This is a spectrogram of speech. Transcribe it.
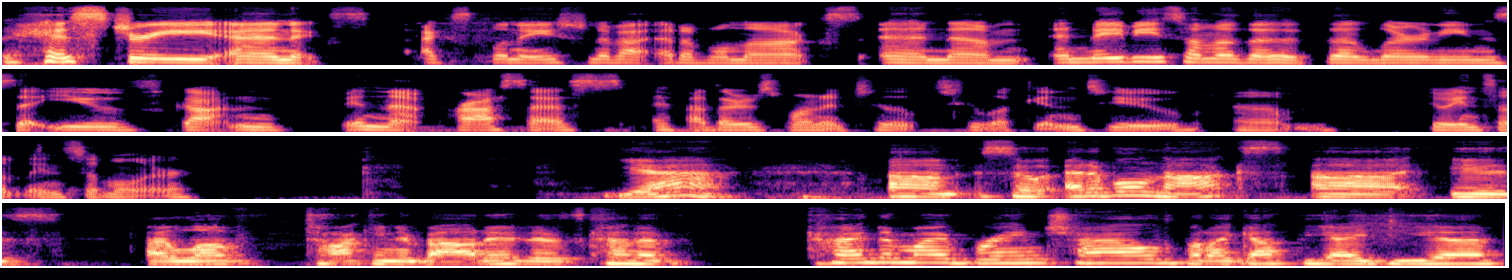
history and ex- explanation about edible Knox and um, and maybe some of the, the learnings that you've gotten in that process if others wanted to, to look into um, doing something similar. Yeah. Um, so edible Knox uh, is, I love talking about it. It's kind of kind of my brainchild, but I got the idea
